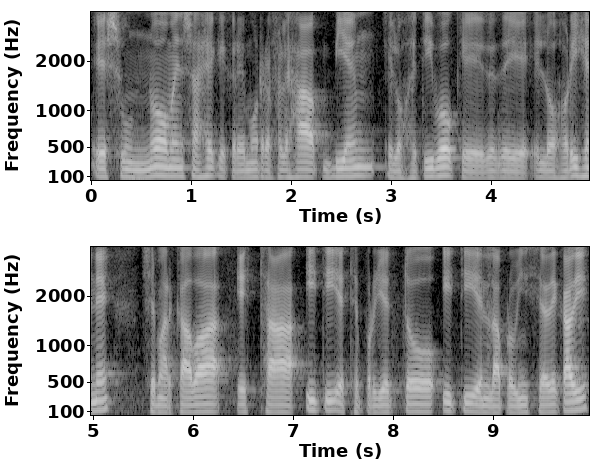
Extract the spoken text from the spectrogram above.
es un nuevo mensaje que creemos refleja bien el objetivo que desde los orígenes se marcaba esta ITI, este proyecto ITI en la provincia de Cádiz.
